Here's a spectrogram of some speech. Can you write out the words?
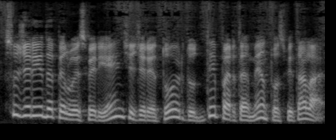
sugerida pelo experiente diretor do Departamento Hospitalar.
